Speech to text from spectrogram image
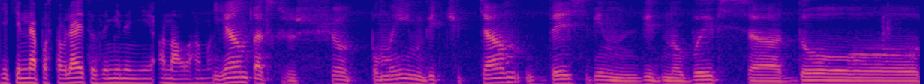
які не поставляються, замінені аналогами? Я вам так скажу, що по моїм відчуттям, десь він відновився до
